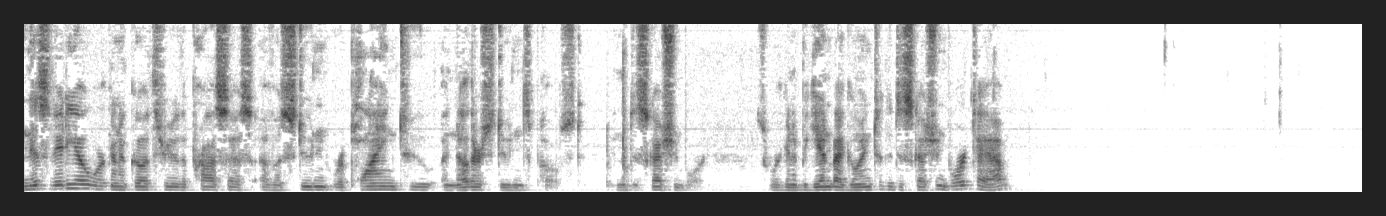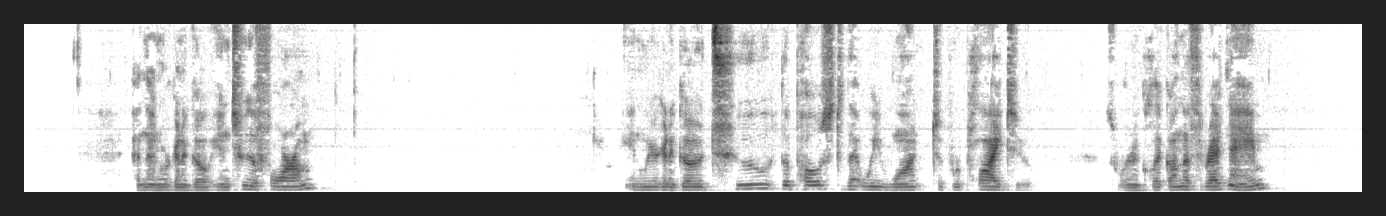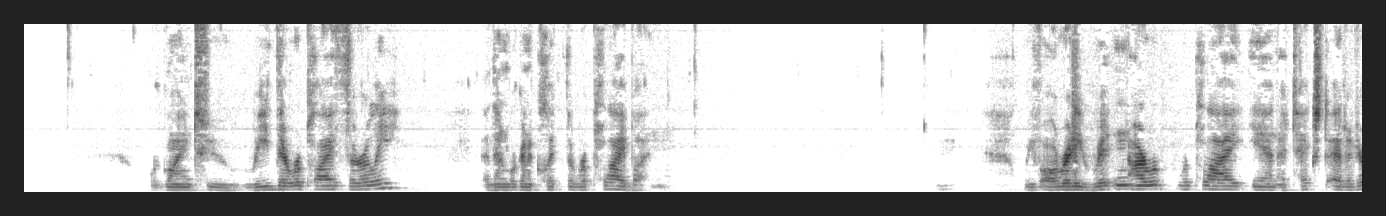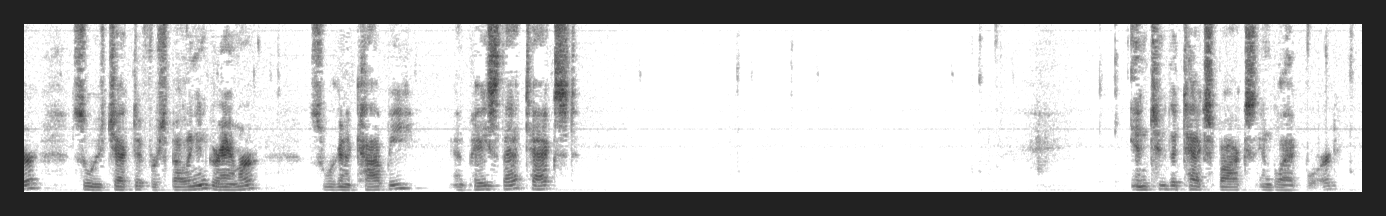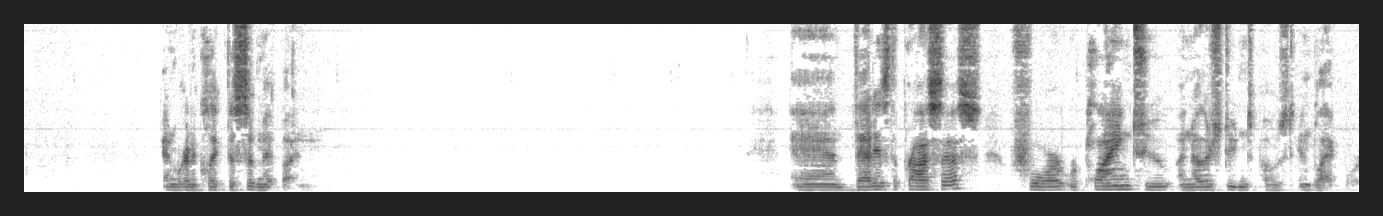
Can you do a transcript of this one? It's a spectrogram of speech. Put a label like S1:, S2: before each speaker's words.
S1: In this video, we're going to go through the process of a student replying to another student's post in the discussion board. So we're going to begin by going to the discussion board tab. And then we're going to go into the forum. And we're going to go to the post that we want to reply to. So we're going to click on the thread name. We're going to read their reply thoroughly, and then we're going to click the reply button. We've already written our reply in a text editor, so we've checked it for spelling and grammar. So we're going to copy and paste that text. into the text box in Blackboard. And we're going to click the Submit button. And that is the process for replying to another student's post in Blackboard.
